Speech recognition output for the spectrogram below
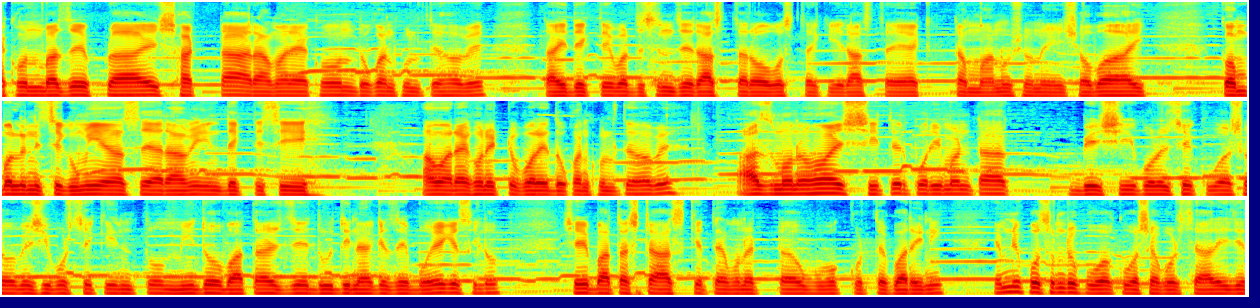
এখন বাজে প্রায় সাতটা, আর আমার এখন দোকান খুলতে হবে। তাই দেখতেই পারতেছেন যে রাস্তার অবস্থা কি। রাস্তায় একটা মানুষও নেই। সবাই কম্বলের নিচে ঘুমিয়ে আছে, আর আমি দেখতেছি আমার এখন একটু পরে দোকান খুলতে হবে। আজ মনে হয় শীতের পরিমাণটা বেশি পড়েছে, কুয়াশাও বেশি পড়ছে, কিন্তু মৃদু বাতাস যে দুদিন আগে যে বয়ে গেছিল, সেই বাতাসটা আজকে তেমন একটা উপভোগ করতে পারিনি। এমনি প্রচণ্ড কুয়া কুয়াশা পড়ছে। আর এই যে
